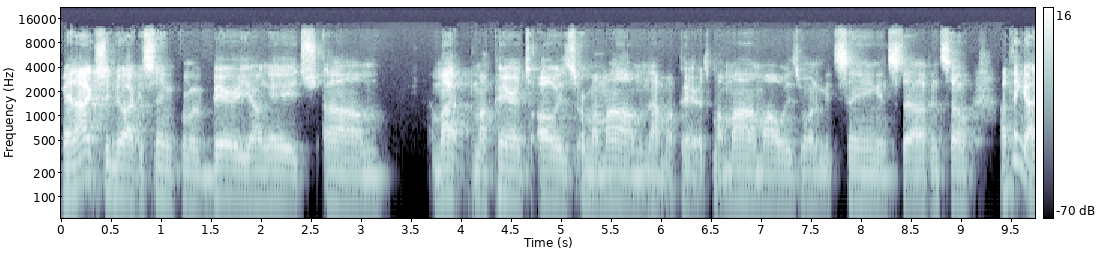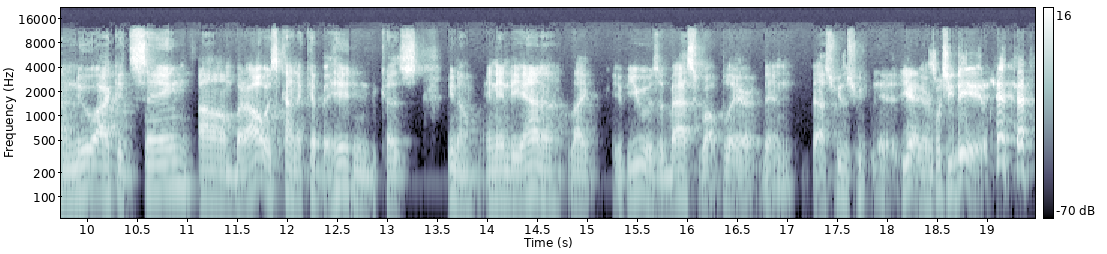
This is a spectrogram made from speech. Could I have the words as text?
Man, I actually knew I could sing from a very young age. Um, my my parents always, or my mom, not my parents, my mom always wanted me to sing and stuff. And so I think I knew I could sing, um, but I always kind of kept it hidden because you know in Indiana, like if you was a basketball player, then that's what you did. Yeah, that's what you did.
